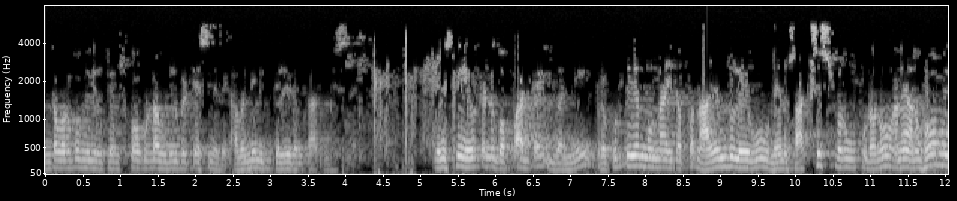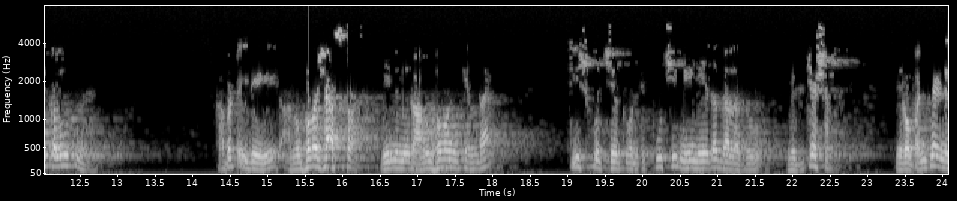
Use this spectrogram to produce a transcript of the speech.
ఇంతవరకు మీరు తెలుసుకోకుండా వదిలిపెట్టేసినవి. అవన్నీ మీకు తెలియడం ప్రారంభిస్తాయి. తెలిస్తే ఏమిటండి గొప్ప అంటే ఇవన్నీ ప్రకృతి ఎందు ఉన్నాయి తప్ప నాయందు లేవు నేను సాక్షి స్వరూపుడను అనే అనుభవం మీకు కలుగుతుంది. కాబట్టి ఇది అనుభవ శాస్త్రం. దీన్ని మీరు అనుభవం కింద తీసుకొచ్చేటువంటి పూచి మీ మీద గలదు. మెడిటేషన్. మీరు పనిచేయండి పని చేయండి.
